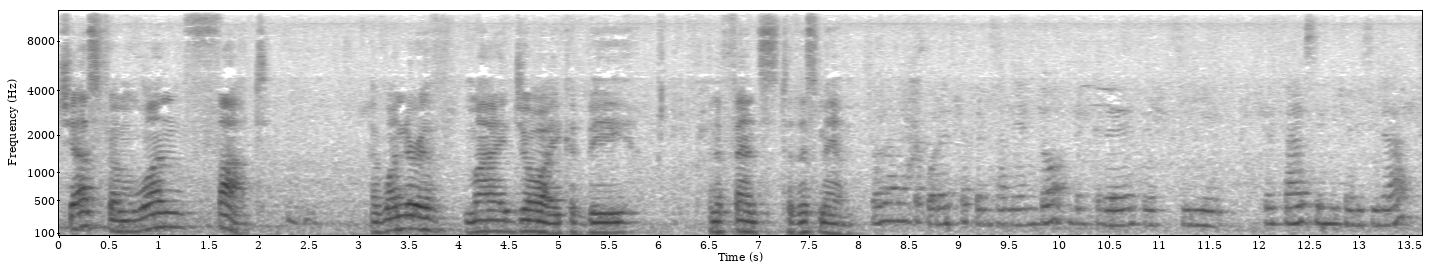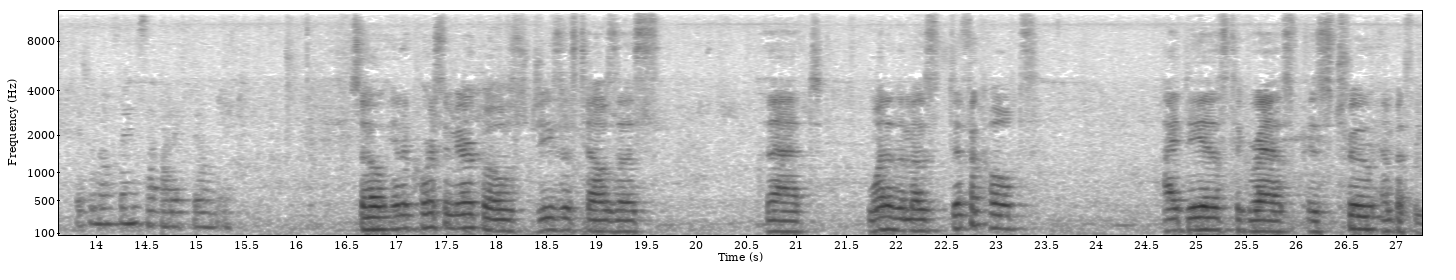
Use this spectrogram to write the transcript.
Just from one thought, I wonder if my joy could be an offense to this man. Solamente por este pensamiento de creer que si qué tal si mi felicidad es una ofensa para este hombre. So, in A Course in Miracles, Jesus tells us that one of the most difficult ideas to grasp is true empathy.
